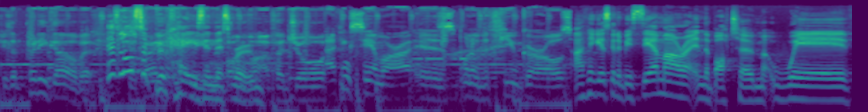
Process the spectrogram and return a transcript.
she's a pretty girl, but There's lots of bouquets in this room. of her jaw. I think Xiomara is one of the few girls. I think it's going to be Xiomara in the bottom with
